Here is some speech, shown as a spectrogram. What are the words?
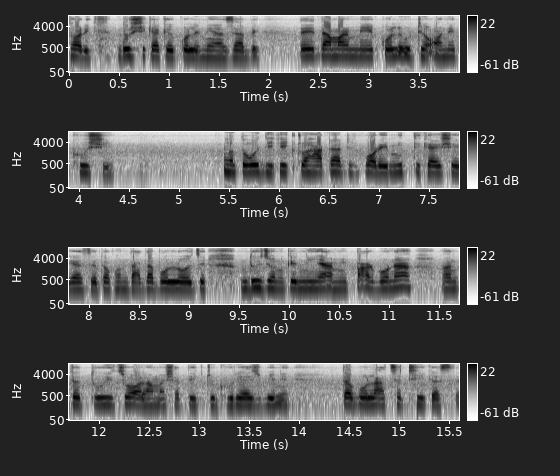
সরি, দর্শিকাকে কোলে নেওয়া যাবে। তো এতে আমার মেয়ে কোলে উঠে অনেক খুশি। তো ওইদিকে একটু হাঁটাহাঁটির পরে মৃত্তিকা এসে গেছে। তখন দাদা বলল যে, দুইজনকে নিয়ে আমি পারব না। তো তুই চল আমার সাথে একটু ঘুরে আসবি নে। তা বলল আচ্ছা ঠিক আছে।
